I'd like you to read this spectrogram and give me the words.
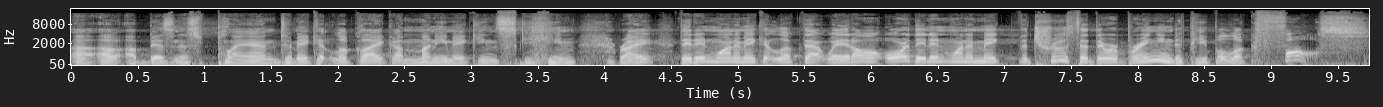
a, a business plan, to make it look like a money making scheme, right? They didn't want to make it look that way at all, or they didn't want to make the truth that they were bringing to people look false.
